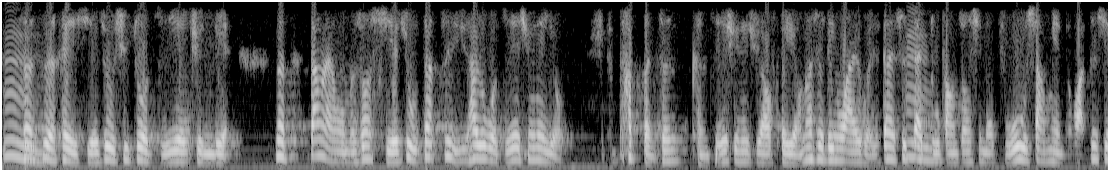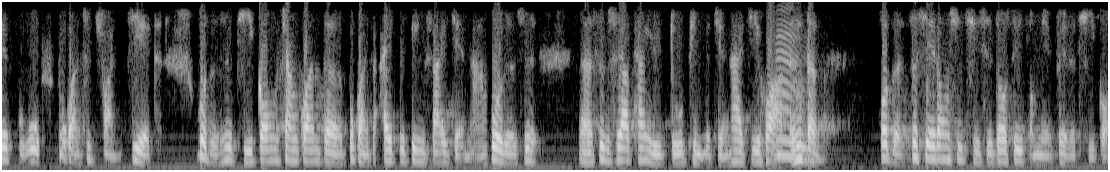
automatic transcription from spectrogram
嗯，甚至可以协助去做职业训练。那当然，我们说协助，但至于他如果职业训练有。他本身可能职业训练需要费用，那是另外一回事。但是在毒防中心的服务上面的话，嗯、这些服务不管是转介的，或者是提供相关的，不管是艾滋病筛检啊，或者是呃，是不是要参与毒品的减害计划等等。嗯或者这些东西其实都是一种免费的提供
